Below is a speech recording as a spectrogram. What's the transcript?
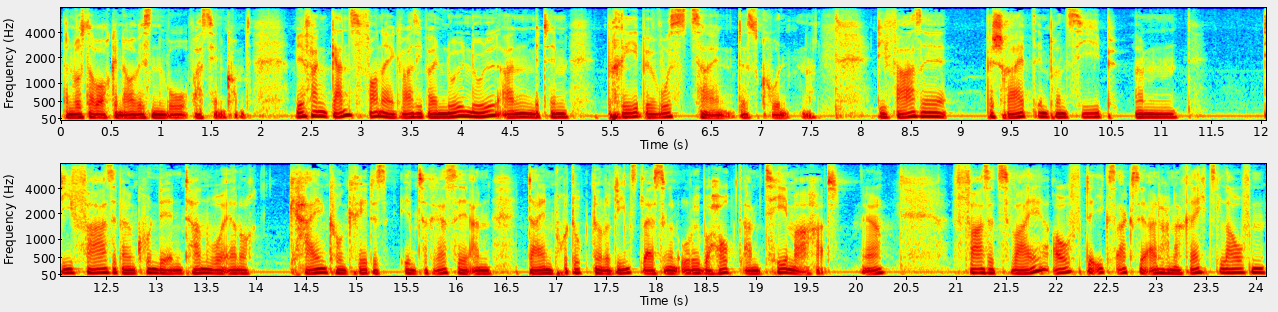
dann wirst du aber auch genau wissen, wo was hinkommt. Wir fangen ganz vorne quasi bei 00 an mit dem Präbewusstsein des Kunden. Die Phase beschreibt im Prinzip ähm, die Phase beim Kunde intern, wo er noch kein konkretes Interesse an deinen Produkten oder Dienstleistungen oder überhaupt am Thema hat. Ja? Phase 2 auf der X-Achse einfach nach rechts laufen.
